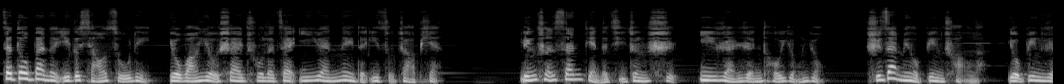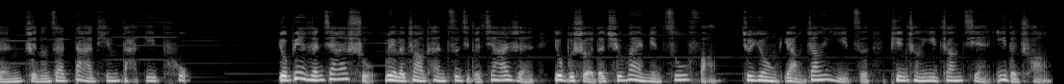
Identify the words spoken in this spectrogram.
在豆瓣的一个小组里，有网友晒出了在医院内的一组照片，凌晨三点的急诊室依然人头涌涌。实在没有病床了，有病人只能在大厅打地铺，有病人家属为了照看自己的家人，又不舍得去外面租房，就用两张椅子拼成一张简易的床，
